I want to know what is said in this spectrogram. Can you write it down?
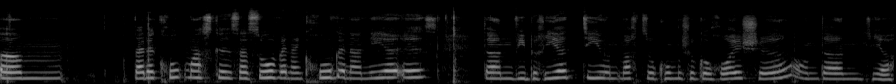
Ähm, bei der Krogmaske ist das so, wenn ein Krog in der Nähe ist, dann vibriert die und macht so komische Geräusche und dann, ja.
